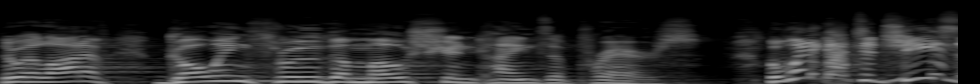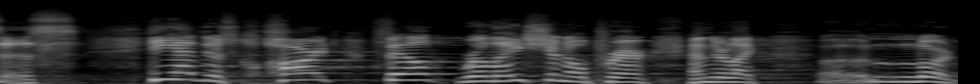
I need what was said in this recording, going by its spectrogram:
There were a lot of going through the motion kinds of prayers. But when it got to Jesus, he had this heartfelt relational prayer. And they're like, uh, Lord,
